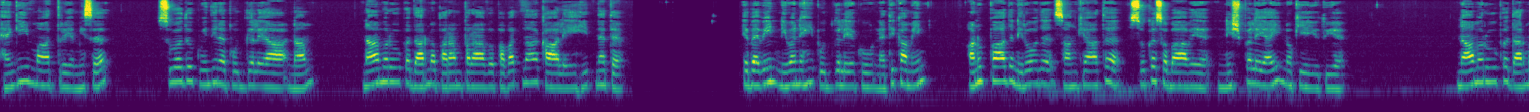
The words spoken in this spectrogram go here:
හැඟීම් මාත්‍රය මිස සුවදුක් විඳින පුද්ගලයා නම් නාම රූප ධර්ම පරම්පරාව පවත්නා කාලයේ හිත් නැත. එබැවින් නිවනෙහි පුද්ගලයෙකු නැතිකමින් අනුපාද නිරෝධ සංඛ්‍යාත සුඛ ස්වභාවය නිෂ්ඵලයයි නොකිය යුතුය. නාම රූප ධර්ම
